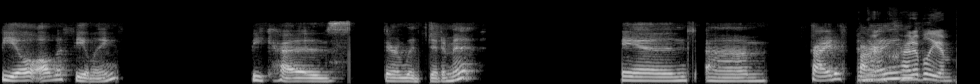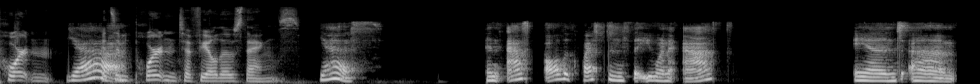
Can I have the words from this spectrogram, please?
Feel all the feelings because they're legitimate and um, try to And find. they're incredibly important. yeah. It's important to feel those things. Yes. And ask all the questions that you want to ask and um,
